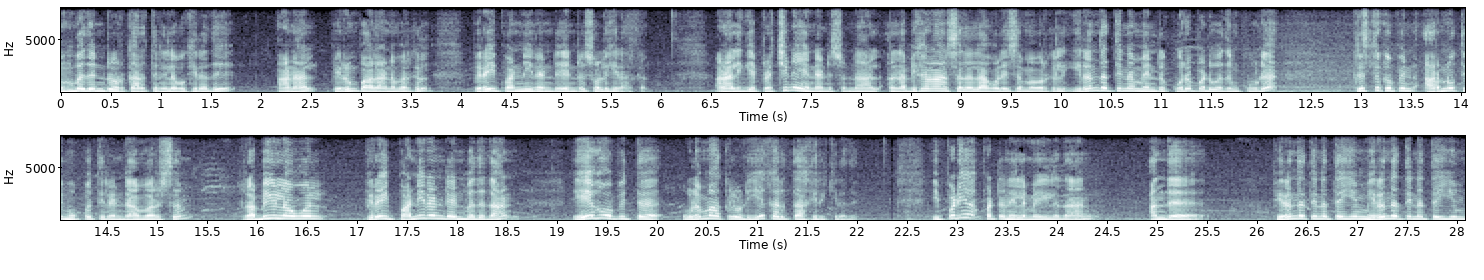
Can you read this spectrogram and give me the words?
ஒன்பது என்று ஒரு கருத்து நிலவுகிறது. ஆனால் பெரும்பாலானவர்கள் பிறை பன்னிரண்டு என்று சொல்கிறார்கள். ஆனால் இங்கே பிரச்சனை என்னன்னு சொன்னால் நபிகனார் சல்லாஹ் அலிசம் அவர்கள் இறந்த தினம் என்று கூறப்படுவதும் கூட கிறிஸ்துக்கு பின் அறுநூற்றி முப்பத்தி ரெண்டாம் வருஷம் ரபியுல் அவ்வல் பிறை பன்னிரண்டு என்பதுதான் ஏகோபித்த உலமாக்களுடைய கருத்தாக இருக்கிறது. இப்படியாப்பட்ட நிலைமையில் தான் அந்த பிறந்த தினத்தையும் இறந்த தினத்தையும்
